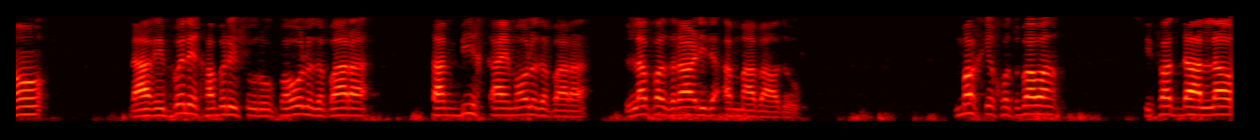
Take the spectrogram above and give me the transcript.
نو دا غي بل خبره شروع کولو د پاره تنبیه قائمولو د پاره لفظ راړي د اما بعدو مخکې خطبه وا صفات د الله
